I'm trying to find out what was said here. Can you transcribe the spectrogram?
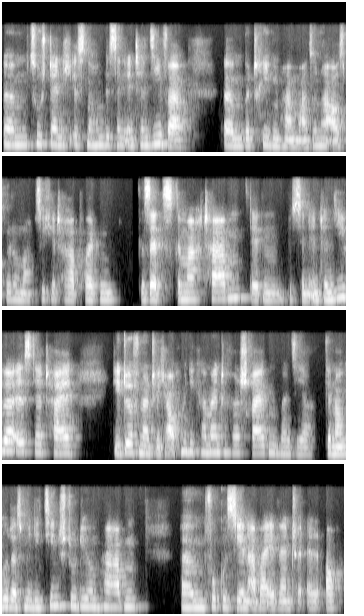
ähm, zuständig ist, noch ein bisschen intensiver ähm, betrieben haben, also eine Ausbildung nach Psychotherapeutengesetz gemacht haben, der ein bisschen intensiver ist, der Teil, die dürfen natürlich auch Medikamente verschreiben, weil sie ja genauso das Medizinstudium haben, ähm, fokussieren aber eventuell auch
